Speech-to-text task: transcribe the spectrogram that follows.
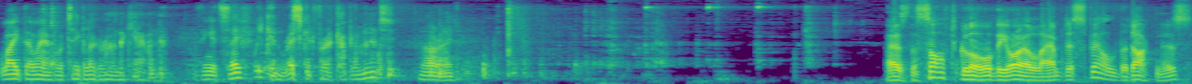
Light the lamp. We'll take a look around the cabin. You think it's safe? We can risk it for a couple of minutes. All right. As the soft glow of the oil lamp dispelled the darkness,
